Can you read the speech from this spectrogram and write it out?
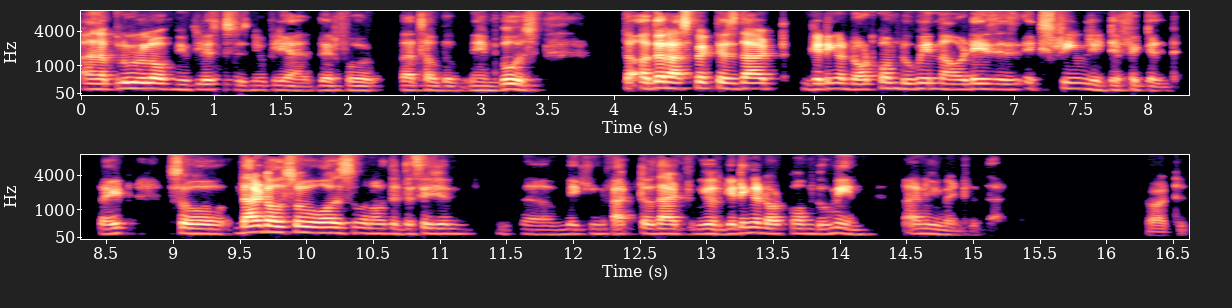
and a plural of nucleus is nuclei. Therefore, that's how the name goes. The other aspect is that getting a dot .com domain nowadays is extremely difficult, right? So that also was one of the decision uh, making factor that we were getting a dot .com domain and we went with that. Got it.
